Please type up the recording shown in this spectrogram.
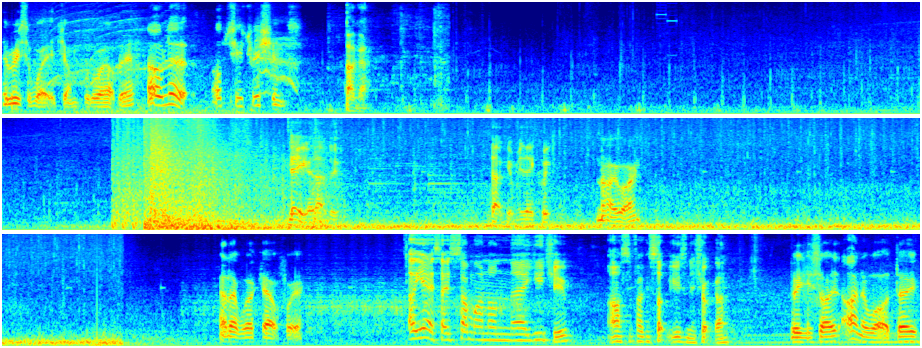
There is a way to jump all the way up there. Oh, look, obstetricians. Bugger. There you go, that'll do. That'll get me there quick. No, it won't. How'd that work out for you? Oh yeah, so someone on uh, YouTube asked if I can stop using the shotgun. We decided, I know what I'll do.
